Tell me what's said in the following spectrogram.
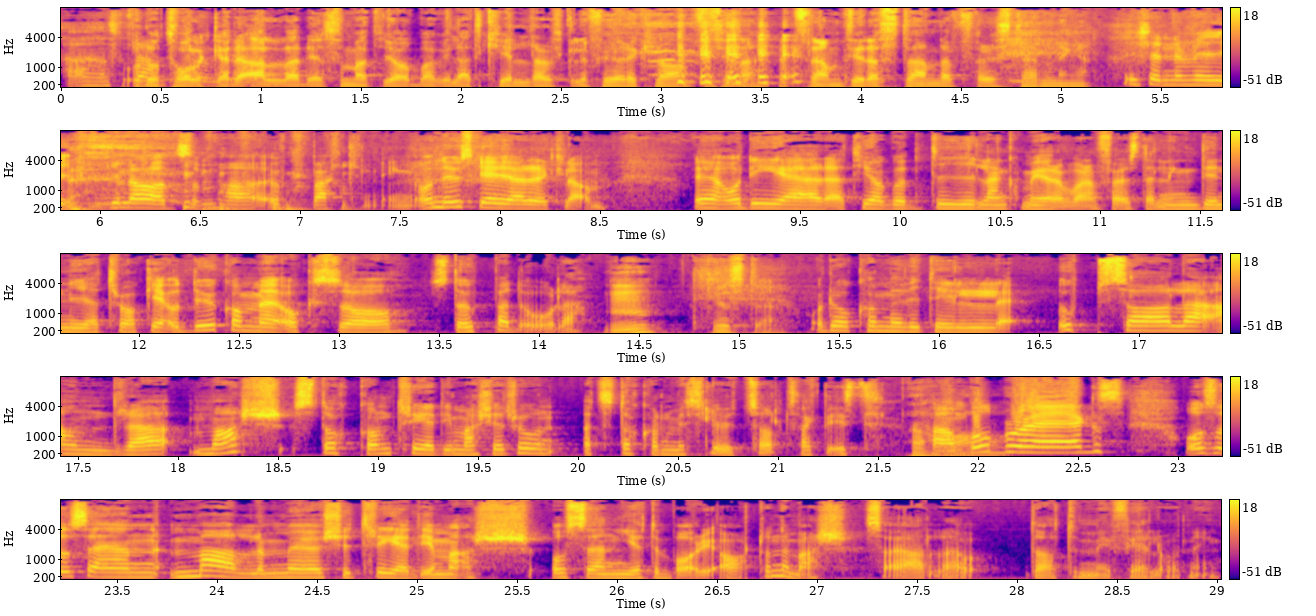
Ja, hans och då tolkade alla det som att jag bara ville att killar skulle få göra reklam för sina framtida standupföreställningar. Jag känner mig glad som har uppbackning. Och nu ska jag göra reklam. Eh, Och det är att jag och Dilan kommer göra vår föreställning Det nya tråkiga. Och du kommer också stå upp då, Ola. Mm, just det. Och då kommer vi till Uppsala 2 mars, Stockholm 3 mars. Jag tror att Stockholm är slutsålt faktiskt. Jaha. Humble brags. Och så sen Malmö 23 mars och sen Göteborg 18 mars. Så jag alla datum i fel ordning.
